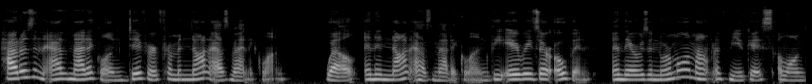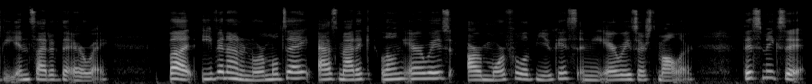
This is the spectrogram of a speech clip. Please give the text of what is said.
How does an asthmatic lung differ from a non asthmatic lung? Well, in a non asthmatic lung, the airways are open, and there is a normal amount of mucus along the inside of the airway. But even on a normal day, asthmatic lung airways are more full of mucus and the airways are smaller. This makes it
